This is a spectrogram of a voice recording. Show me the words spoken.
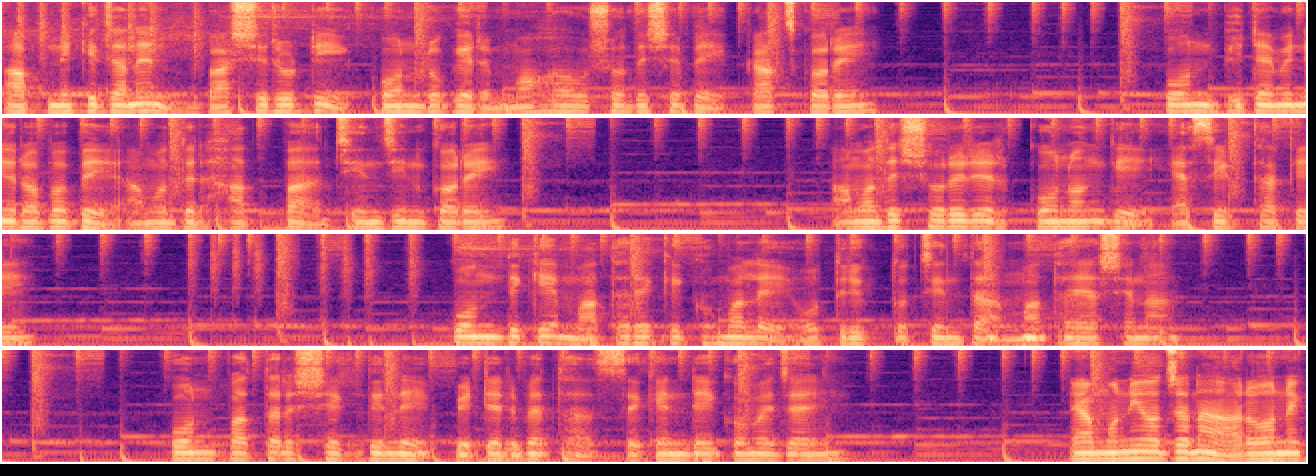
আপনি কি জানেন বাসি রুটি কোন রোগের মহা ঔষধ হিসেবে কাজ করে? কোন ভিটামিনের অভাবে আমাদের হাত পা ঝিনঝিন করে? আমাদের শরীরের কোন অঙ্গে অ্যাসিড থাকে? কোন দিকে মাথা রেখে ঘুমালে অতিরিক্ত চিন্তা মাথায় আসে না? কোন পাতার সেক দিলে পেটের ব্যথা সেকেন্ডেই কমে যায়? এমনই অজানা আরও অনেক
